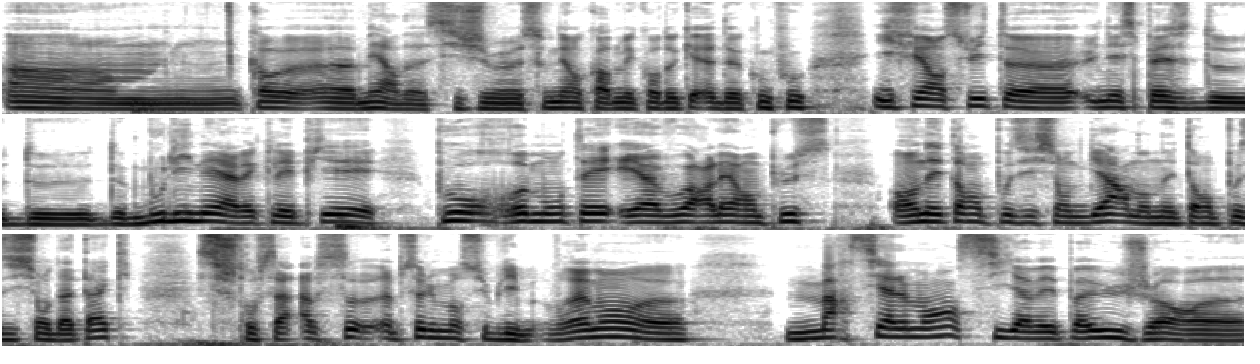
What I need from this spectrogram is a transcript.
un euh, merde, si je me souvenais encore de mes cours de, de kung-fu, il fait ensuite euh, une espèce de, moulinet avec les pieds pour remonter et avoir l'air en plus en étant en position de garde, en étant en position d'attaque. Je trouve ça abso- absolument sublime. Vraiment, euh, martialement, s'il n'y avait pas eu genre... euh,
